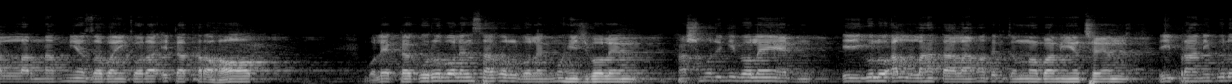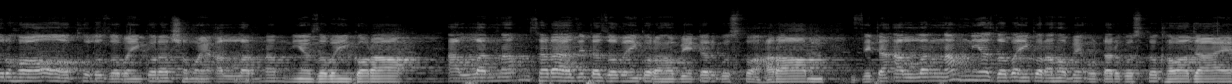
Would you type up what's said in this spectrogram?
আল্লাহর নাম নিয়ে জবাই করা এটা তার হক। বলে একটা গরু বলেন, ছাগল বলেন, মহিষ বলেন, হাঁস মুরগি বলেন এইগুলো আল্লাহ তালা আমাদের জন্য বানিয়েছেন। এই প্রাণীগুলোর হক হলো জবাই করার সময় আল্লাহর নাম নিয়ে জবাই করা। আল্লাহর নাম ছাড়া যেটা জবাই করা হবে এটার গোস্ত হারাম। যেটা আল্লাহর নাম নিয়ে জবাই করা হবে ওটার গোস্ত খাওয়া যায়।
